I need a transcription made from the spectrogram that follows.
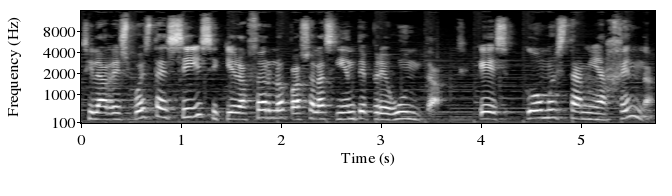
Si la respuesta es sí, si quiero hacerlo, paso a la siguiente pregunta, que es ¿cómo está mi agenda?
